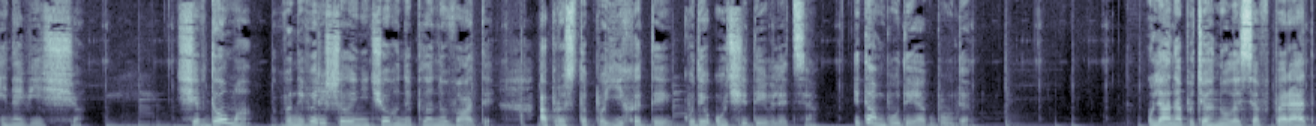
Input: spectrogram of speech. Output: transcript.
і навіщо. Ще вдома вони вирішили нічого не планувати, а просто поїхати, куди очі дивляться, і там буде, як буде. Уляна потягнулася вперед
